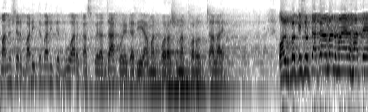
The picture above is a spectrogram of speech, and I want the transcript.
মানুষের বাড়িতে বাড়িতে বুয়ার কাজ করে, যা করে এটা দিয়ে আমার পড়াশোনার খরচ চালায়। অল্প কিছু টাকা আমার মায়ের হাতে।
